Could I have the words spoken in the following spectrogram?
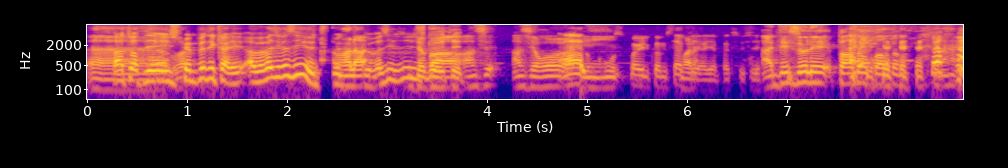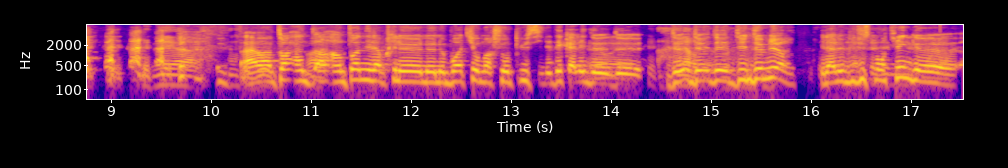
Euh, ah, toi, je suis un peu décalé. Ah, bah vas-y, vas-y, tu peux. Voilà. Vas-y, vas-y. 1-0. Ah, il... on spoil comme ça, il n'y a pas de souci. Ah, désolé, pardon, pardon. Mais, euh... ah, Antoine, voilà. Antoine, il a pris le, le, le, boîtier au marché au plus. Il est décalé d'une de, de, de, de, de, demi-heure. Il a le but du sporting. Euh...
